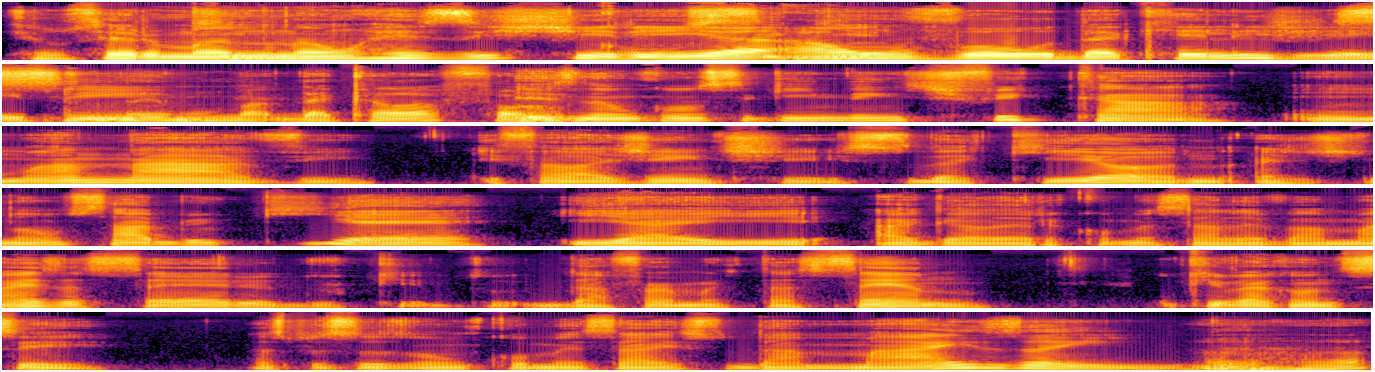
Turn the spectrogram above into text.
Que um ser humano não resistiria a consegui- um voo daquele jeito, Sim. né? Uma- daquela forma. eles não conseguiam identificar uma nave e falar, gente, isso daqui, ó, a gente não sabe o que é. E aí a galera começar a levar mais a sério do que do- da forma que tá sendo, o que vai acontecer? As pessoas vão começar a estudar mais ainda. Aham.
